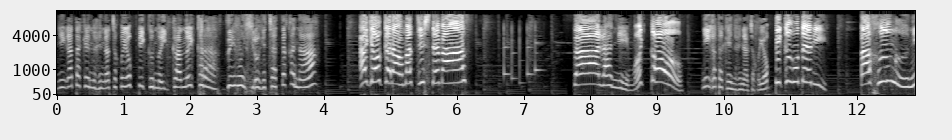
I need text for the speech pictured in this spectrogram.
新潟県のヘナチョコヨッピーくんの一環の一から随分広げちゃったかな？あ行からお待ちしてます。さらにもう一個。新潟県のヘナチョコヨッピーくんお便り。バフンウニ。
